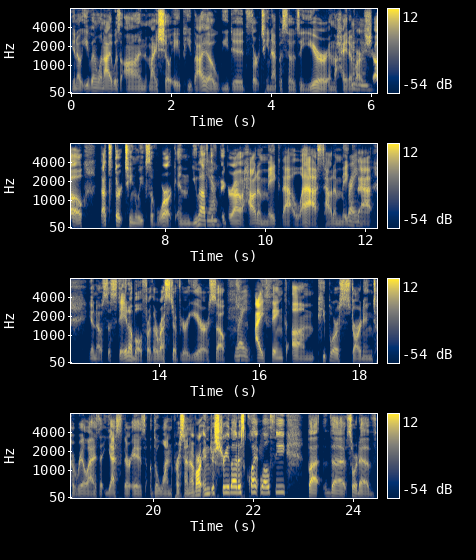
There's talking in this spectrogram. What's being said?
You know, even when I was on my show AP Bio, we did 13 episodes a year in the height of mm-hmm. our show. That's 13 weeks of work. And you have yeah. to figure out how to make that last, how to make right. that you know sustainable for the rest of your year so right i think um people are starting to realize that yes there is the 1% of our industry that is quite wealthy but the sort of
